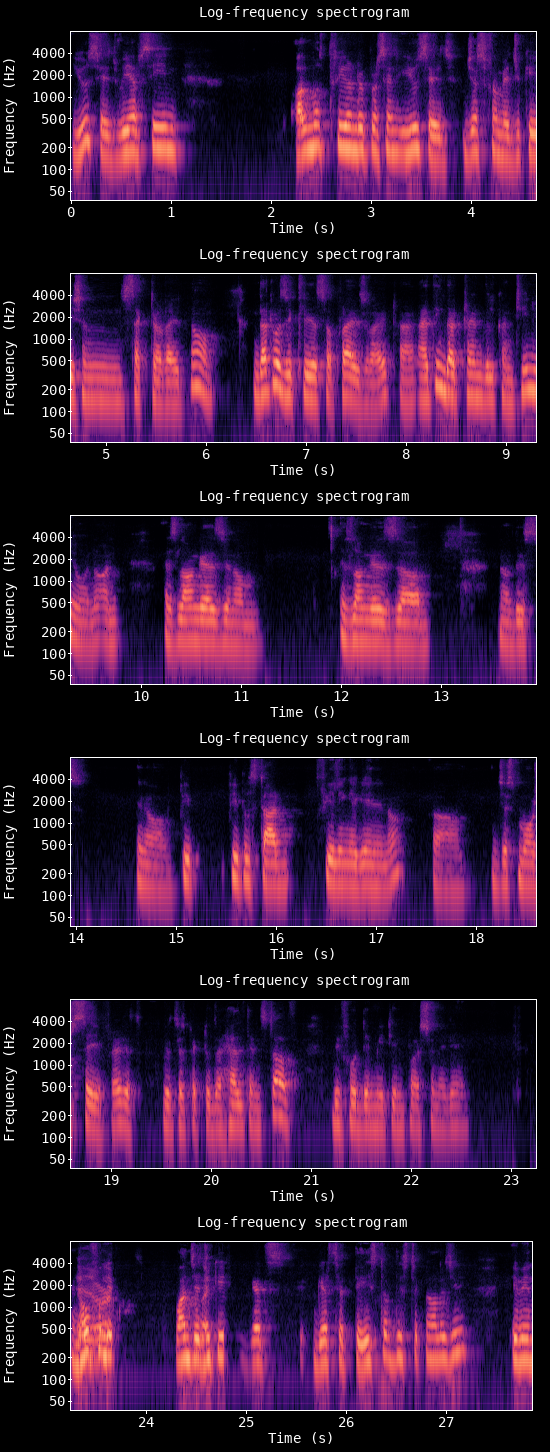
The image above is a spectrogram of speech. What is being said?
usage, we have seen almost 300% usage just from education sector right now. That was a clear surprise, right? And I think that trend will continue, you know, and as long as you know, as long as uh, you know this, you know, pe- people start feeling again, you know, uh, just more safe, right, with respect to the health and stuff before they meet in person again. And hopefully, once education gets gets a taste of this technology, even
